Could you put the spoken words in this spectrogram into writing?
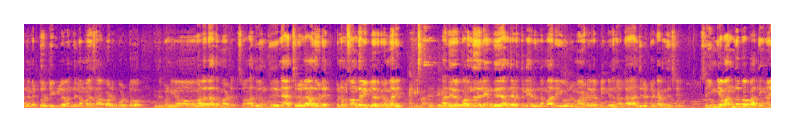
இந்த மாதிரி தொட்டிக்குள்ள வந்து நம்ம சாப்பாடு போட்டோ இது பண்ணியோ வளராத மாடு. ஸோ அது வந்து நேச்சுரலா அதோட இப்ப நம்ம சொந்த வீட்டுல இருக்கிற மாதிரி. அது தெரியும். அது பிறந்ததுல இருந்து அந்த இடத்துல இருந்த மாதிரி ஒரு மாடு அப்படிங்கிறதுனால அஞ்சு லிட்டர் கறந்துச்சு. ஸோ இங்க வந்தப்ப பாத்தீங்கன்னா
